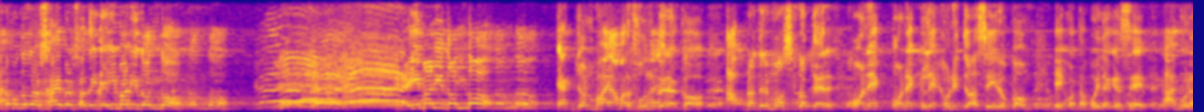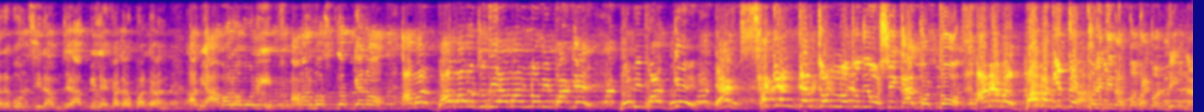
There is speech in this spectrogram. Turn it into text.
আহমদুল্লাহ সাহেবের সাথে এটা ইমানি দ্বন্দ্ব। দ্বন্দ্ব। একজন ভাই আমার ফোন করে রাখো আপনাদের মসলকের অনেক অনেক লেখনী তো আছে এইরকম এই কথা বইলে গেছে। আমি ওনারে বলছিলাম যে, আপনি লেখাটা পাঠান। আমি আবারও বলি, আমার মস্তক কেন? আমার বাবাও যদি আমার নবী পাকের, নবী পাককে এক সেকেন্ডের জন্য যদি অস্বীকার করত, আমি আমার বাবাকে ত্যাগ করে দিতাম। কথা কোন ঠিক না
